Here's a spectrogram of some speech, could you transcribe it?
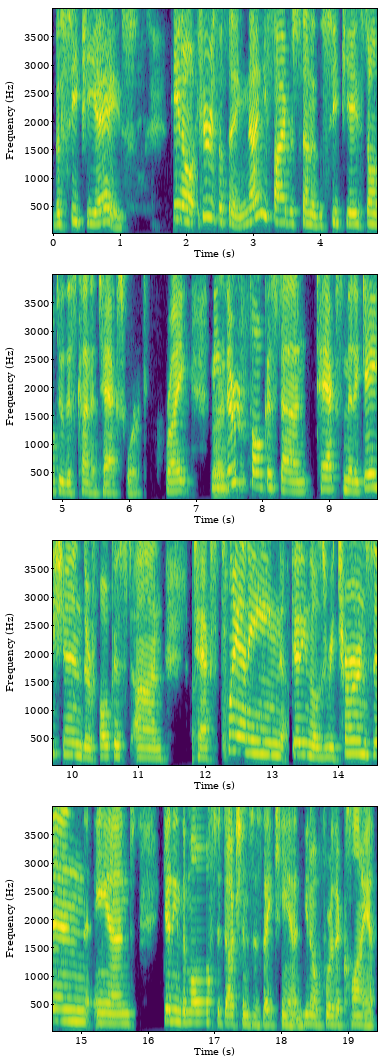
the CPAs, you know, here's the thing 95% of the CPAs don't do this kind of tax work, right? I mean, right. they're focused on tax mitigation, they're focused on tax planning, getting those returns in, and getting the most deductions as they can, you know, for the client.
